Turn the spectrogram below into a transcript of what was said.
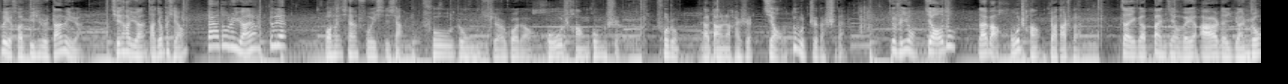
为何必须是单位圆，其他圆咋就不行？大家都是圆呀，对不对？我们先复习一下初中学过的弧长公式。初中那当然还是角度制的时代，就是用角度来把弧长表达出来。在一个半径为 r 的圆中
